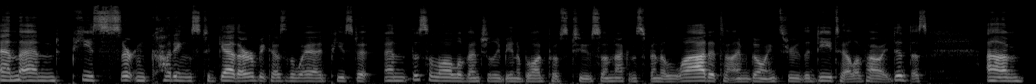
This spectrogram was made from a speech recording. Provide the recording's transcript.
and then piece certain cuttings together because of the way I'd pieced it. And this will all eventually be in a blog post too, so I'm not going to spend a lot of time going through the detail of how I did this. Um,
